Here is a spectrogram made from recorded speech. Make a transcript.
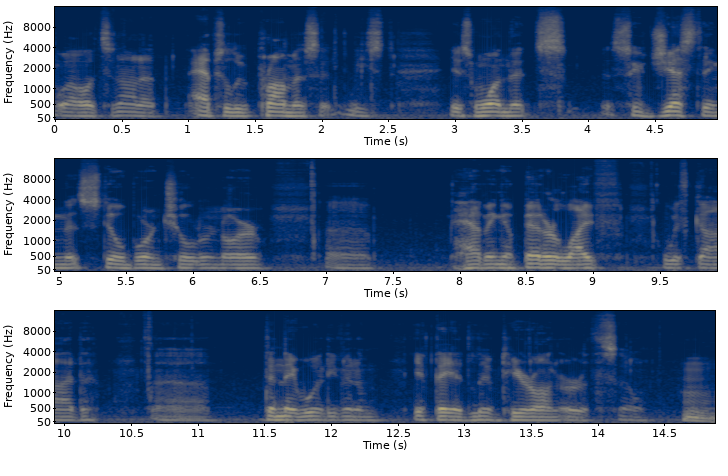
well, it's not an absolute promise. At least is one that's suggesting that stillborn children are uh, having a better life with God uh, than they would even if they had lived here on earth. So, hmm.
